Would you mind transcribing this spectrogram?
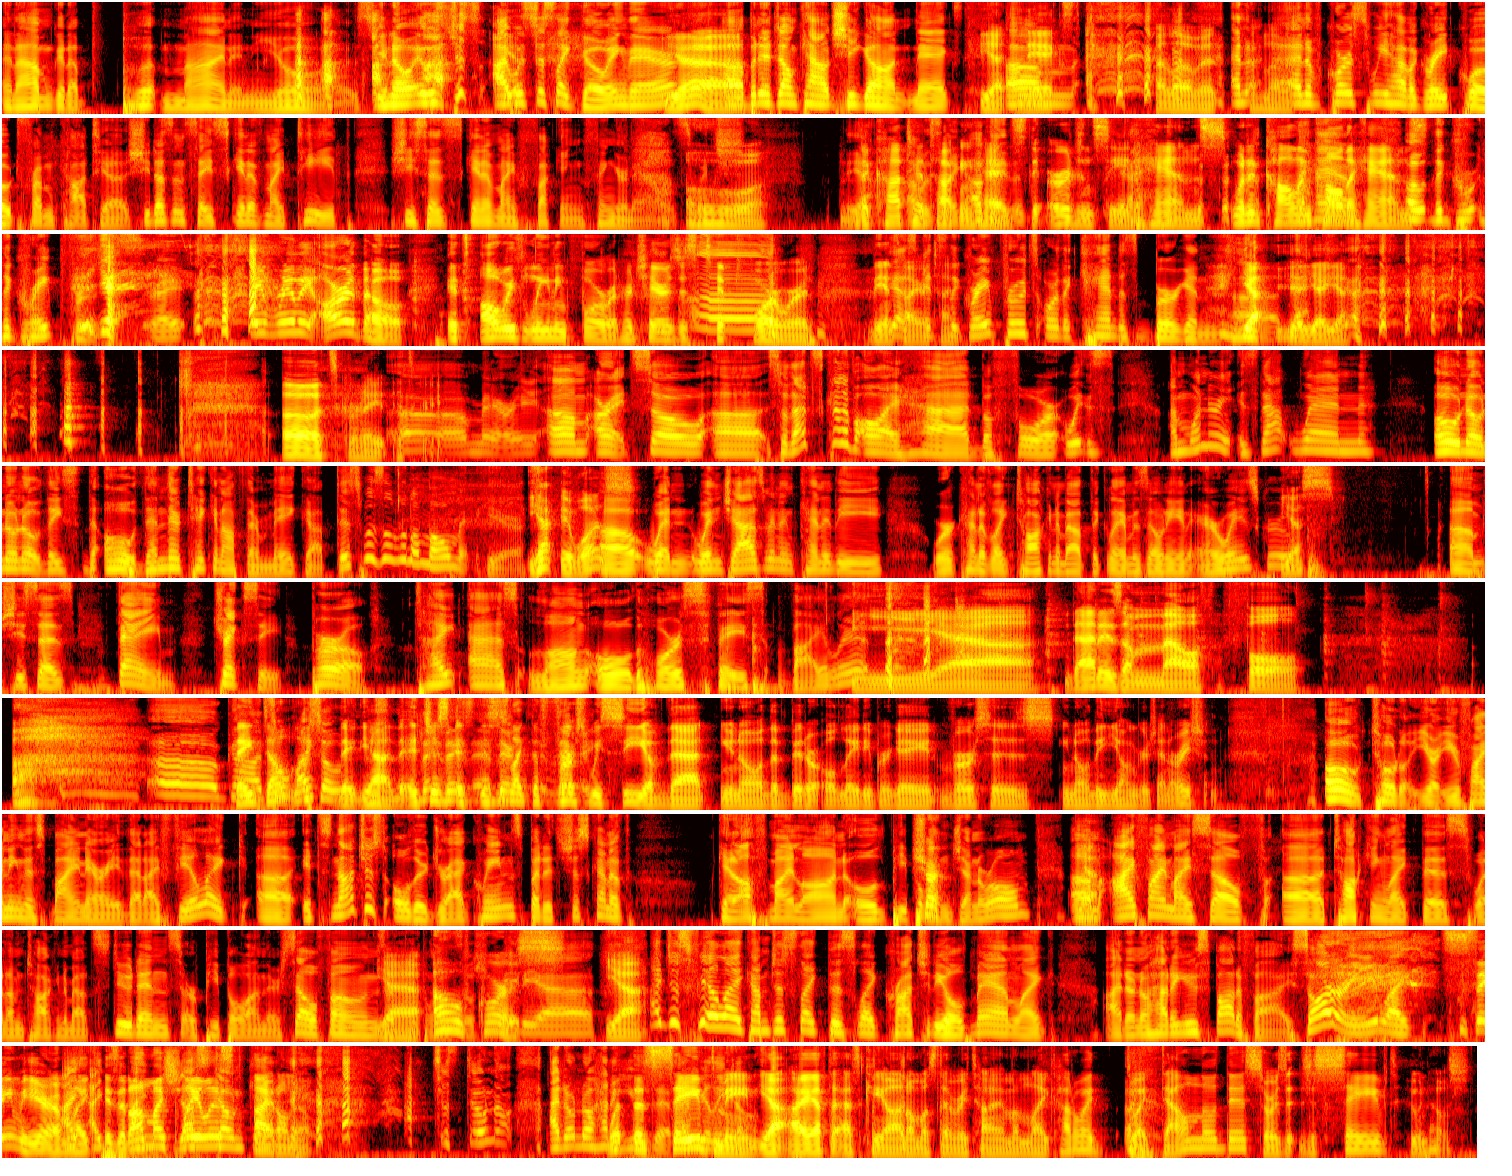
and I'm gonna put mine in yours. You know, it was just I was just like going there. Yeah. uh, but it don't count. She gone next. yeah, Um, next. I love it. and, I love and it. of course, we have a great quote from Katya. She doesn't say skin of my teeth. She says skin of my fucking fingernails. which- Oh. Yeah, the Katya was like, talking okay, heads, the urgency, the hands. What did Colin call the hands? Oh, the gr- the grapefruit. yes. Right? they really are though. It's always leaning forward. Her chair is just tipped forward the yes, entire it's time. It's the grapefruits or the Candice Bergen. yeah, uh, yeah, neck. yeah, yeah. oh, it's great. It's great. Oh, Mary. Um. All right. So, uh, so that's kind of all I had before. wait, Is I'm wondering, is that when? Oh no, no, no. They. The, oh, then they're taking off their makeup. This was a little moment here. Yeah, it was. Uh, when when Jasmine and Kennedy were kind of like talking about the Glamazonian Airways group. yes. Um, she says, "Fame, Trixie, Pearl, tight ass, long old horse face, Violet." yeah, that is a mouthful. Oh God. They don't like. so- they, yeah, they- it's just. they- it's, this is like the first we see of that. You know, the bitter old lady brigade versus you know the younger generation. Oh, totally. You're you're finding this binary that I feel like uh, it's not just older drag queens, but it's just kind of get off my lawn, old people Sure. in general. Um, Yeah. I find myself uh, talking like this when I'm talking about students or people on their cell phones. or Yeah. people on Oh, of course. media. Yeah. I just feel like I'm just like this like crotchety old man. Like I don't know how to use Spotify. Sorry. Like Same here. I'm I- like, I- is it on I my playlist? don't I don't know. just don't know. I don't know how what to does use it. I saved really mean? don't. Yeah, I have to ask Keon almost every time. I'm like, how do I do I download this or is it just saved? Who knows?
